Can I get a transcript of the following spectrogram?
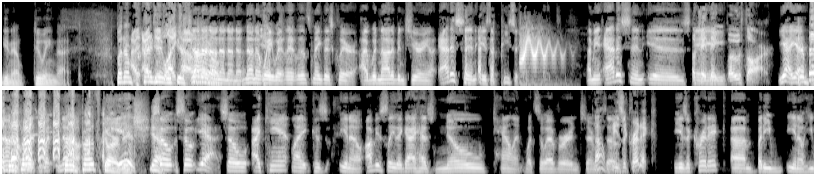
you know doing that. But I'm I- I did pregnant like with your how- no, child. no, no, no, no, no, no, no. Yeah. Wait, wait, wait. Let's make this clear. I would not have been cheering. Addison is a piece of. shit. I mean, Addison is Okay, a, they both are. Yeah, yeah. They're- no, they're no, but, both- but no, they're no. both garbage. Yeah. So, so yeah. So I can't like because you know obviously the guy has no talent whatsoever in terms No, of he's a critic. he is a critic, um, but he you know he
